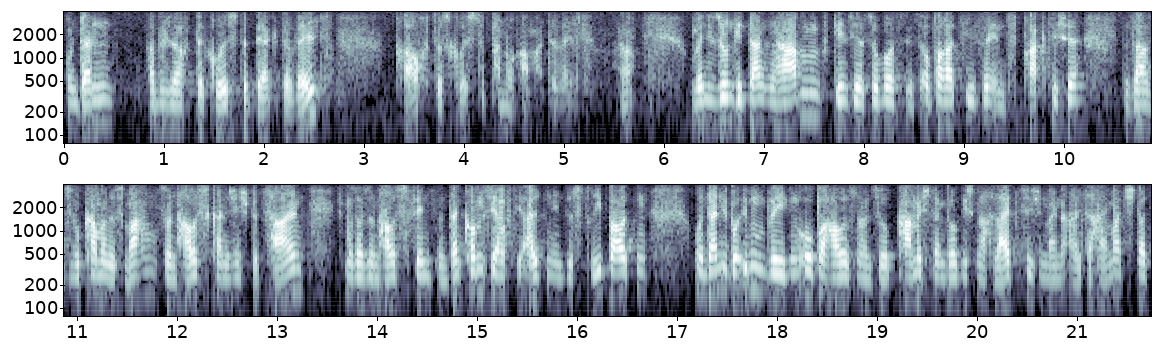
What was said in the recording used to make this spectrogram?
Und dann habe ich gesagt, der größte Berg der Welt braucht das größte Panorama der Welt. Ja? Und wenn Sie so einen Gedanken haben, gehen Sie ja sowas ins Operative, ins Praktische, dann sagen Sie, wo kann man das machen? So ein Haus kann ich nicht bezahlen. Ich muss also ein Haus finden. Und dann kommen Sie auf die alten Industriebauten und dann über Umwegen, Oberhausen und so kam ich dann wirklich nach Leipzig in meine alte Heimatstadt,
